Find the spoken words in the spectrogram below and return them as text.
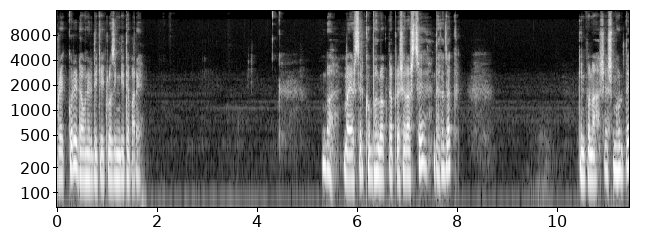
ব্রেক করে ডাউনের দিকে ক্লোজিং দিতে পারে। বাহ বায়ার্সের খুব ভালো একটা প্রেশার আসছে, দেখা যাক। কিন্তু না, শেষ মুহূর্তে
